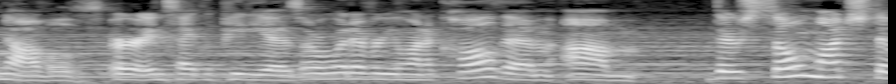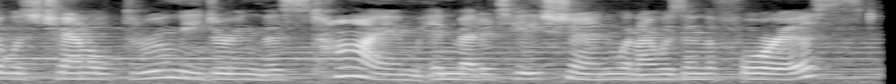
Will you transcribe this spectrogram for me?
novels or encyclopedias or whatever you want to call them. Um, there's so much that was channeled through me during this time in meditation when I was in the forest,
